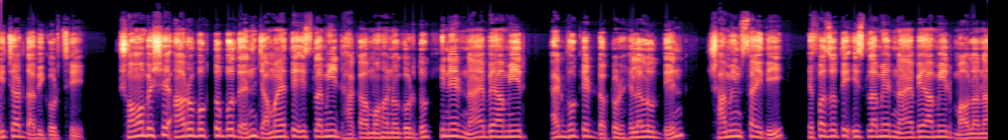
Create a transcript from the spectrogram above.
বিচার দাবি করছি। সমাবেশে আরও বক্তব্য দেন জামায়াতে ইসলামী, ঢাকা মহানগর দক্ষিণের নায়েবে আমির অ্যাডভোকেট ডক্টর হেলাল উদ্দিন, শামীম সাইদি, হেফাজতে ইসলামের নায়েবে আমির মাওলানা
